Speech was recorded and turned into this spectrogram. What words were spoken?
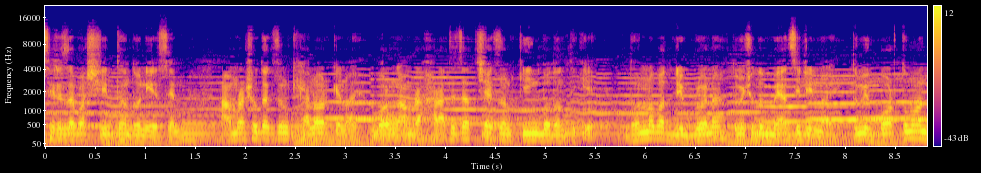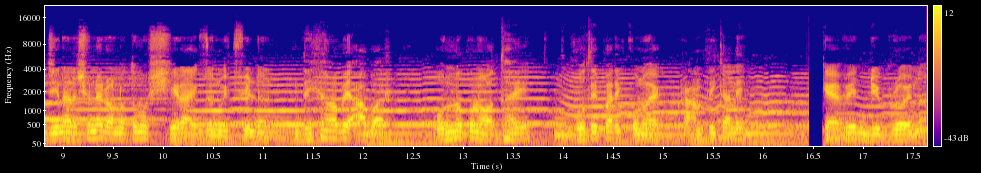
ছেড়ে যাবার সিদ্ধান্ত নিয়েছেন। আমরা শুধু একজন খেলোয়াড়কে নয়, বরং আমরা হারাতে যাচ্ছি একজন কিংবদন্তিকে। ধন্যবাদ ডিব্রোয়না তুমি শুধু ম্যান সিটির নয়, তুমি বর্তমান জেনারেশনের অন্যতম সেরা একজন মিডফিল্ডার। দেখা হবে আবার, অন্য কোনো অধ্যায়ে, হতে পারে কোনো এক ক্রান্তিকালে। কেভিন ডিব্রোয়না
